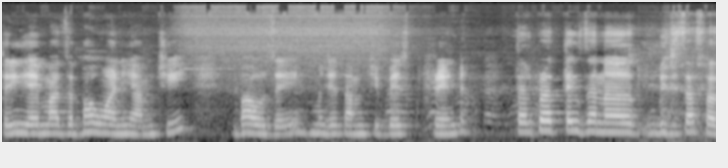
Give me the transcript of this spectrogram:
तरी हे माझा भाऊ आणि आमची भाऊजे म्हणजेच आमची बेस्ट फ्रेंड तर प्रत्येक जण बिझीच असतात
